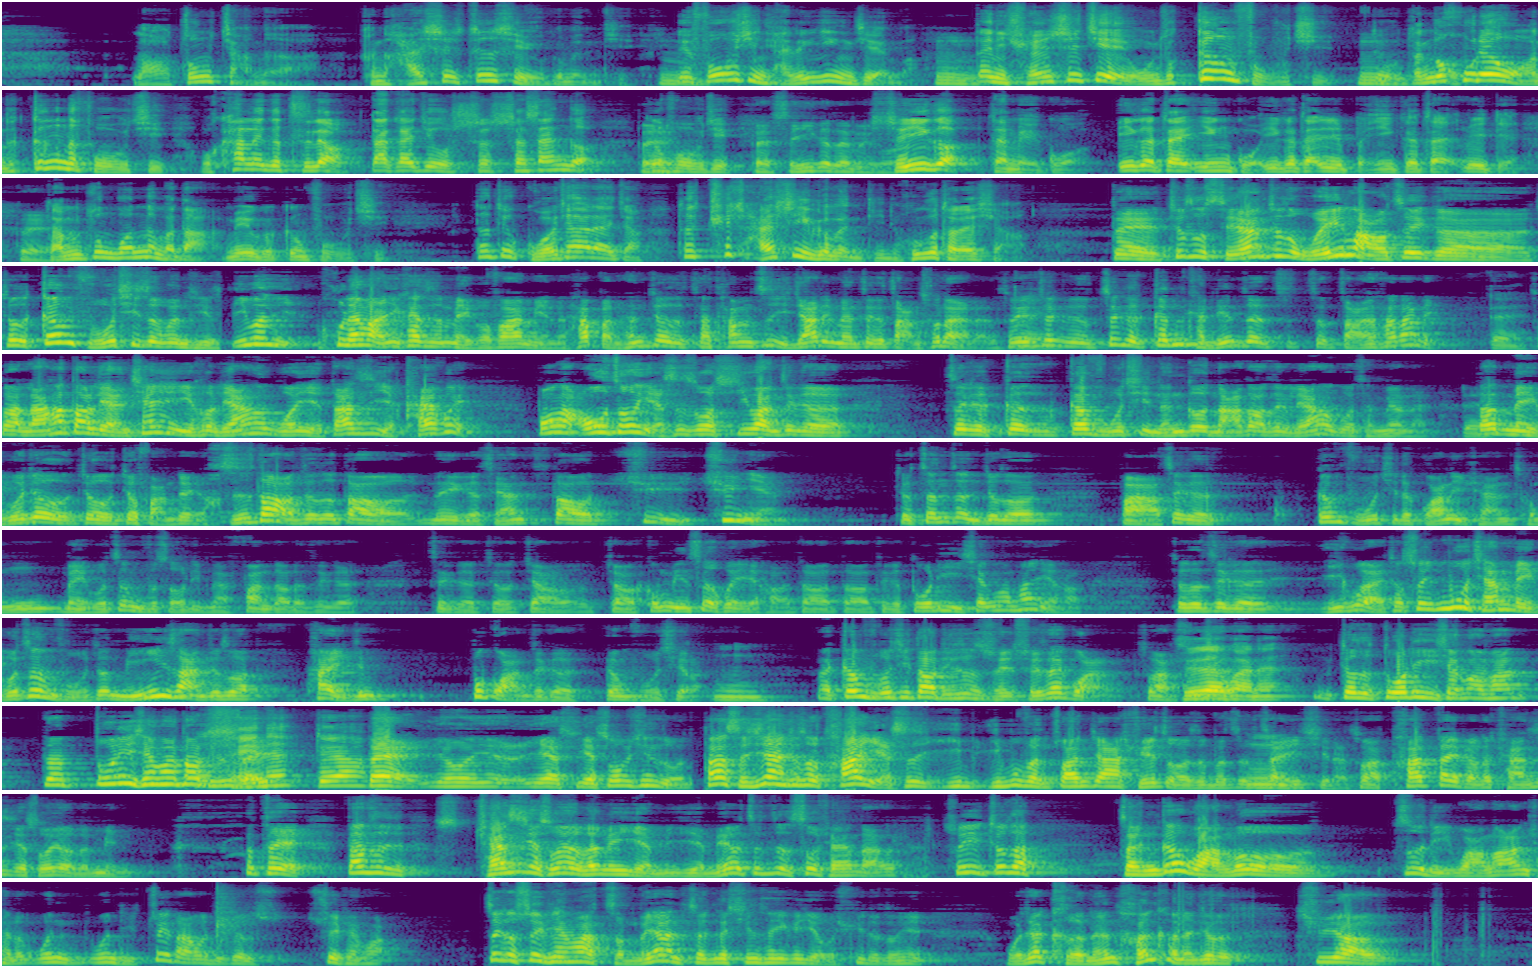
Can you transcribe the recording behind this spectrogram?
老钟讲的啊，可能还是真是有一个问题，因为服务器你还是硬件嘛，嗯，但你全世界我们说根服务器，就整个互联网的根的服务器，我看了一个资料，大概就十十三个根服务器，对，十一个在美国，十一个在美国，一个在英国，一个在日本，一个在瑞典，对。咱们中国那么大，没有个根服务器，那对国家来讲，它确实还是一个问题。你回过头来想，对，就是实际上就是围绕这个就是跟服务器这个问题，因为你互联网一开始是美国发明的，它本身就是在他们自己家里面这个长出来的，所以这个这个根肯定在长在他那里，对是吧？然后到两千年以后，联合国也当时也开会，包括欧洲也是说希望这个这个跟跟服务器能够拿到这个联合国层面来，但美国就就就反对，直到就是到那个实际上到去去年，就真正就说把这个跟服务器的管理权从美国政府手里面放到了这个这个就叫叫公民社会也好，到到这个多利益相关方也好，就是这个移过来。就所以目前美国政府就名义上就说他已经不管这个根服务器了。嗯，那根服务器到底是谁谁在管是吧？谁在管呢？就是多利益相关方。那多利益相关到底是谁呢？对啊，对，有也也也说不清楚。他实际上就是他也是一一部分专家学者什么在在一起的，是吧？他代表了全世界所有人民，对。但是全世界所有人民也也没有真正授权拿，所以就是整个网络治理、网络安全的问问题，最大问题就是碎片化。这个碎片化怎么样整个形成一个有序的东西？我觉得可能很可能就需要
